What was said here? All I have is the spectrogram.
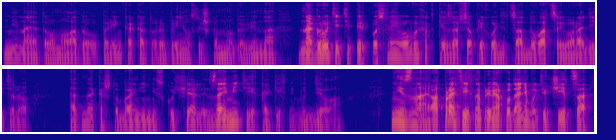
ни на этого молодого паренька, который принял слишком много вина, на грудь, и теперь после его выходки за все приходится отдуваться его родителю. Однако, чтобы они не скучали, займите их каких-нибудь делом. Не знаю, отправьте их, например, куда-нибудь учиться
